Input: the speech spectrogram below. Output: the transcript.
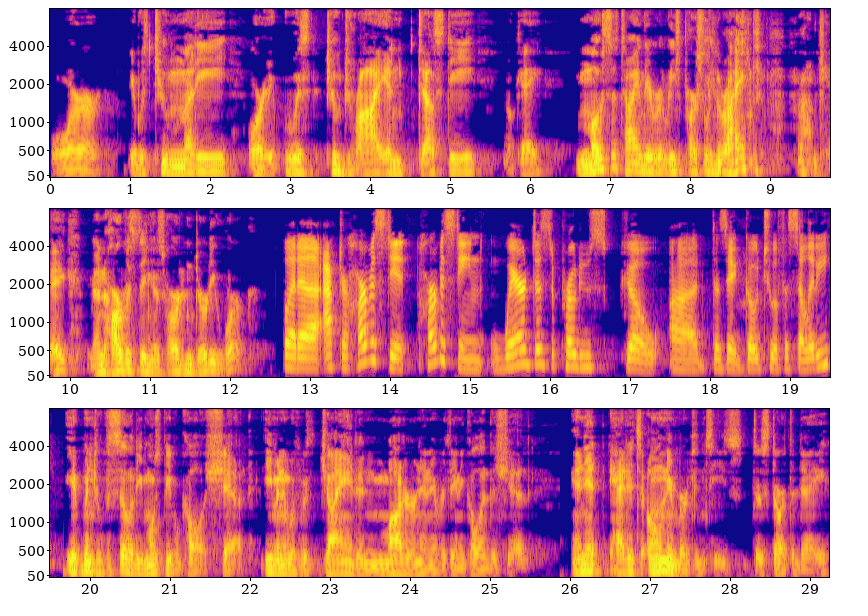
or it was too muddy or it was too dry and dusty. Okay. Most of the time they were at least partially right. okay. And harvesting is hard and dirty work. But uh, after harvesting, harvesting, where does the produce go? Uh, does it go to a facility? It went to a facility most people call it a shed. Even if it was giant and modern and everything, they call it a shed. And it had its own emergencies to start the day.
